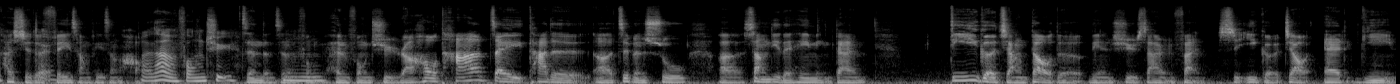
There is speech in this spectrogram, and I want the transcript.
他写的非常非常好，他很风趣，真的真的风很风趣。然后他在他的呃这本书呃《上帝的黑名单》第一个讲到的连续杀人犯是一个叫 Ed Gein。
